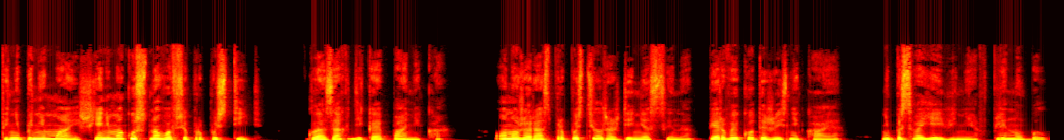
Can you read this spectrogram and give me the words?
ты не понимаешь, я не могу снова все пропустить. В глазах дикая паника. Он уже раз пропустил рождение сына, первые годы жизни Кая. Не по своей вине, в плену был.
